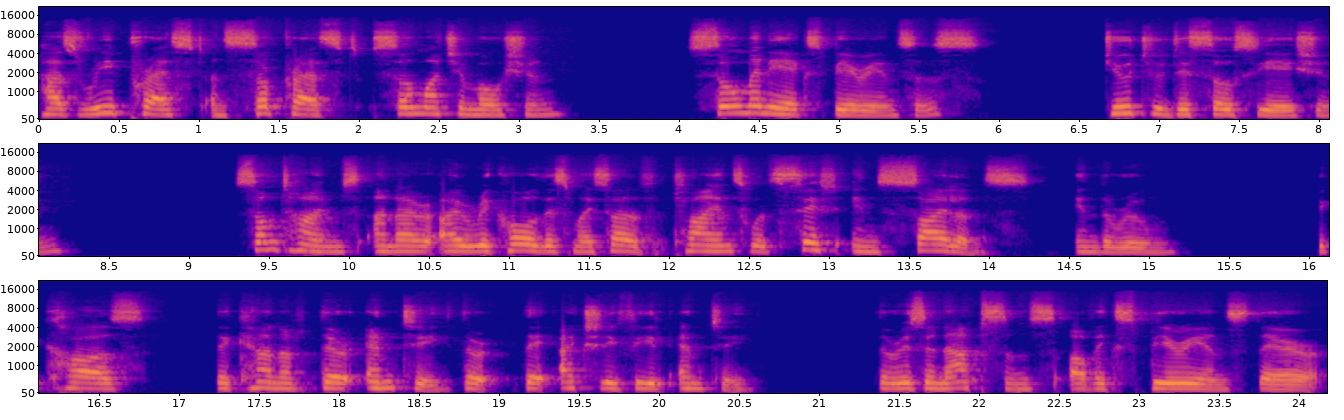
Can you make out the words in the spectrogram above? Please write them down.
has repressed and suppressed so much emotion, so many experiences due to dissociation, sometimes, and I, I recall this myself, clients will sit in silence in the room because they cannot, they're empty. They're, they actually feel empty. There is an absence of experience there.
